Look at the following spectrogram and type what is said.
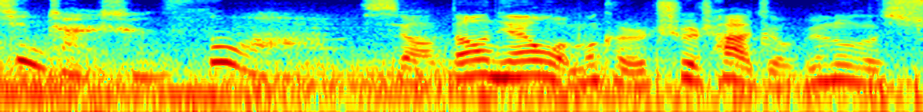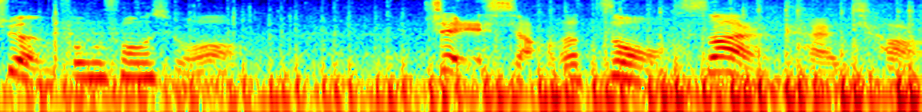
进展神速啊！想当年我们可是叱咤九滨路的旋风双雄，这小子总算是开窍了。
